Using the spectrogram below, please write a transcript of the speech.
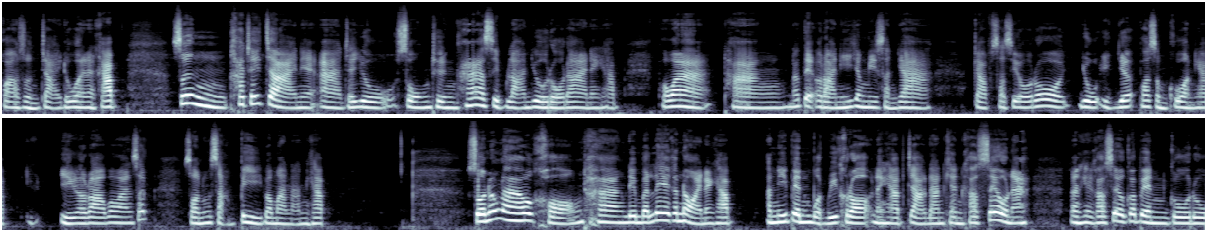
ความสนใจด้วยนะครับ ซึ่งค่าใช้จ่ายเนี่ยอาจจะอยู่สูงถึง 50 ล้านยูโรได้นะครับ เพราะว่าทางนักเตะรายนี้ยังมีสัญญากับซาซิโอโรอยู่อีกเยอะพอสมควรครับอีกอีกราวประมาณสัก 2-3 ปีประมาณนั้นครับ ส่วนเรื่องราวของทางเดมเบเล่กันหน่อยนะครับ อันนี้เป็นบทวิเคราะห์นะครับจากดันเคนคาเซลนะดันเคนคาเซลก็เป็นกูรู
